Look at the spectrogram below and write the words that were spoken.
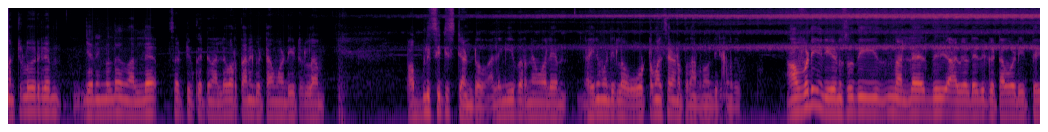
മറ്റുള്ളവരുടെ ജനങ്ങളുടെ നല്ല സർട്ടിഫിക്കറ്റ് നല്ല വർത്തമാനം കിട്ടാൻ വേണ്ടിയിട്ടുള്ള പബ്ലിസിറ്റി സ്റ്റണ്ടോ അല്ലെങ്കിൽ ഈ പറഞ്ഞ പോലെ അതിന് വേണ്ടിയിട്ടുള്ള ഓട്ട മത്സരമാണ് ഇപ്പോൾ നടന്നുകൊണ്ടിരിക്കുന്നത്. അവിടെയും രേണുസുതി നല്ല ഇത് ആളുകളുടെ ഇത് കിട്ടാൻ വേണ്ടിയിട്ട്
